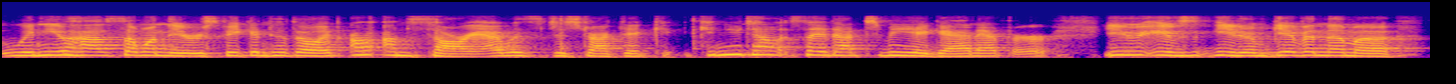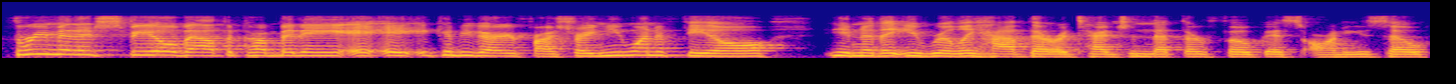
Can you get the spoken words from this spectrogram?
when you have someone that you're speaking to, they're like, oh, "I'm sorry, I was distracted. Can you tell say that to me again?" After you, you've you know given them a three minute spiel about the company, it, it, it can be very frustrating. You want to feel you know that you really have their attention, that they're focused on you. So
